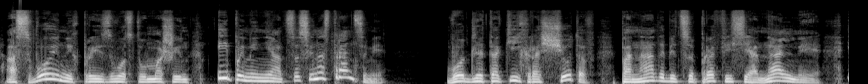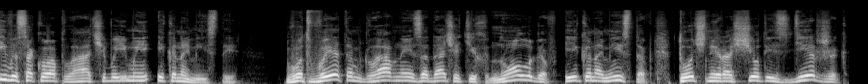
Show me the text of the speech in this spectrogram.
освоенных производством машин и поменяться с иностранцами. Вот для таких расчетов понадобятся профессиональные и высокооплачиваемые экономисты. Вот в этом главная задача технологов и экономистов – точный расчет издержек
